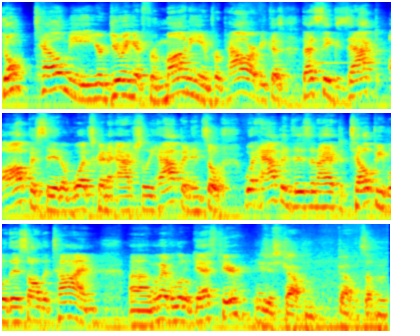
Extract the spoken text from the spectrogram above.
don't tell me you're doing it for money and for power because that's the exact opposite of what's going to actually happen. And so what happens is, and I have to tell people this all the time. Um, we have a little guest here. You just dropping, dropping something.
